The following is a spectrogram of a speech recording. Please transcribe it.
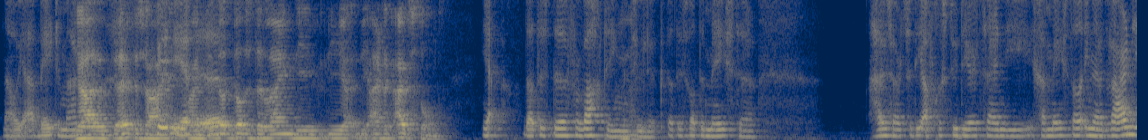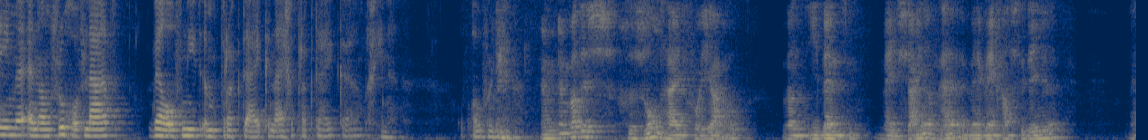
nou ja, beter maken. Ja, het, het is Ja, maar eh. dat, dat is de lijn die, die, die eigenlijk uitstond. Ja, dat is de verwachting Ja. natuurlijk. Dat is wat de meeste huisartsen die afgestudeerd zijn, die gaan meestal inderdaad waarnemen en dan vroeg of laat wel of niet een praktijk, een eigen praktijk eh, beginnen of overnemen. En, en wat is gezondheid voor jou? Want je bent medicijnen, of hè, je gaan studeren. Eh,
